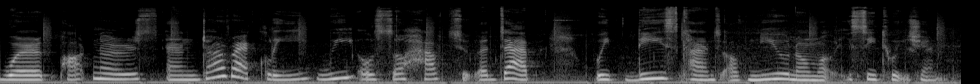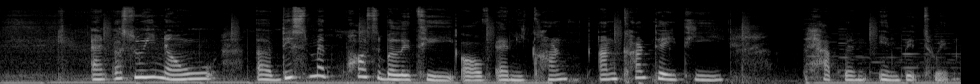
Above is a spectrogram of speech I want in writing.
work partners and directly we also have to adapt with these kinds of new normal situation. And as we know uh, this made possibility of any con- uncertainty happen in between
